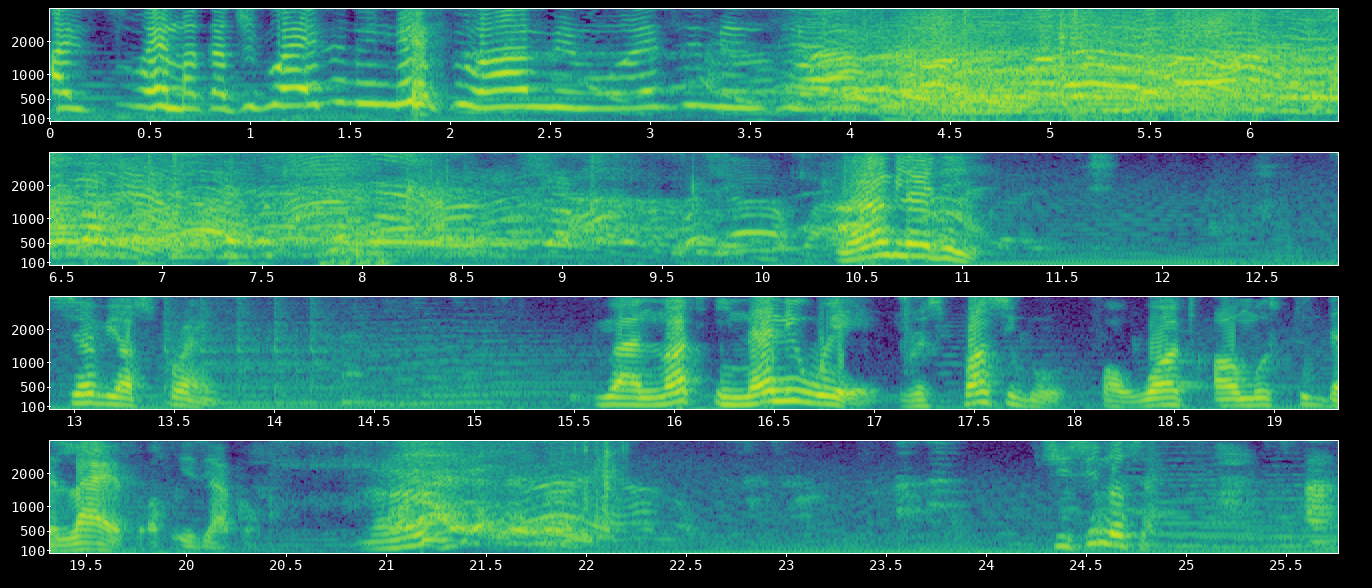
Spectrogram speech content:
I swear, Makachuku, I didn't mean to harm him. I didn't mean to harm him. Young lady, save your strength. You are not in any way responsible for what almost took the life of Ezekiel. She's innocent. Ah.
